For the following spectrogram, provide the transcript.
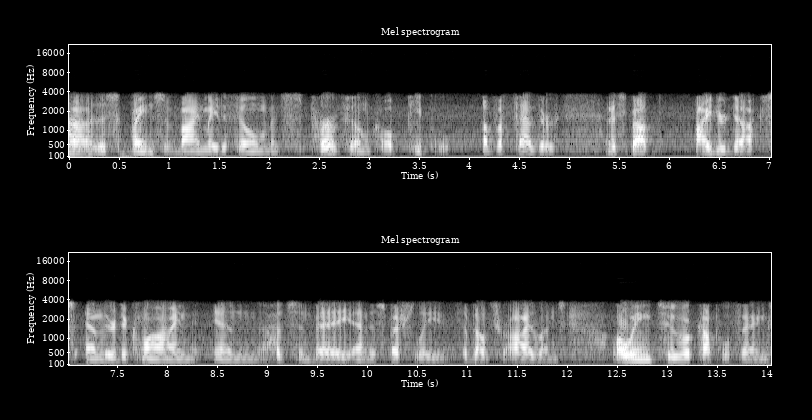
Wow. This acquaintance of mine made a film, a superb film called People of a Feather, and it's about eider ducks and their decline in Hudson Bay and especially the Belcher Islands, owing to a couple things:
